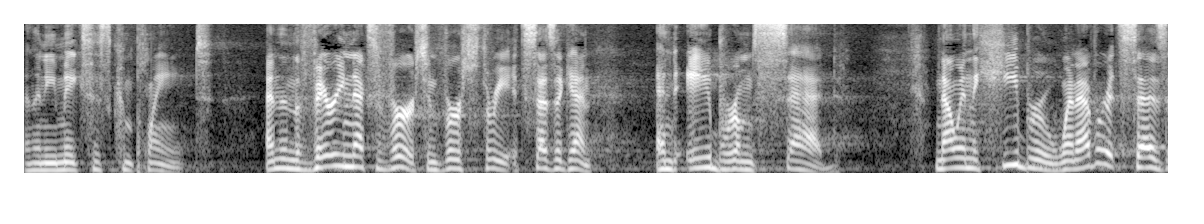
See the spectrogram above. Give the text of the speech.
and then he makes his complaint. And then the very next verse, in verse 3, it says again, and Abram said. Now, in the Hebrew, whenever it says,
